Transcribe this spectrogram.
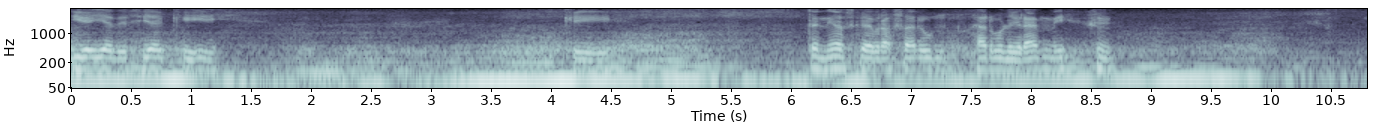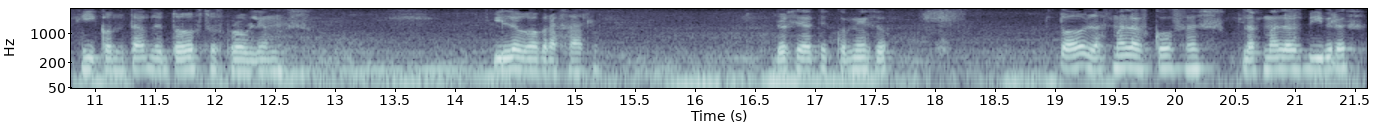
y ella decía que, que tenías que abrazar un árbol grande y contarle todos tus problemas y luego abrazarlo. Decía que con eso todas las malas cosas, las malas vibras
